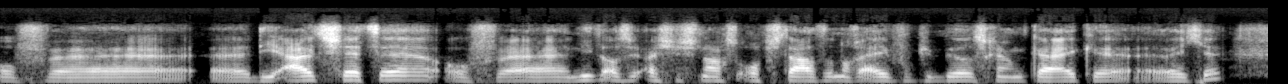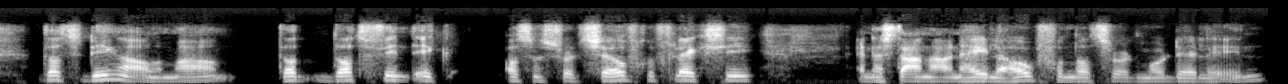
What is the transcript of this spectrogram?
Of uh, die uitzetten. Of niet als, als je s'nachts opstaat en nog even op je beeldscherm kijken, weet je. Dat soort dingen allemaal. Dat, dat vind ik als een soort zelfreflectie. En er staan nou een hele hoop van dat soort modellen in.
